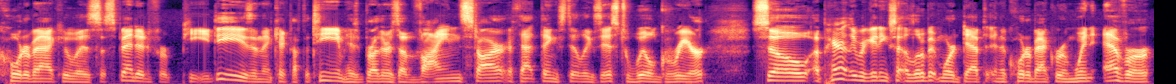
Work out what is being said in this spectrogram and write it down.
quarterback who was suspended for PEDs and then kicked off the team. His brother is a Vine star, if that thing still exists, Will Grier. So apparently, we're getting a little bit more depth in the quarterback room whenever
